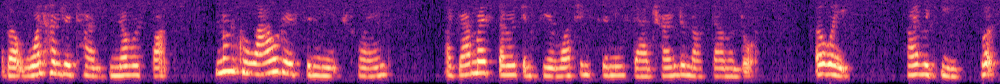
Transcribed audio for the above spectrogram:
about 100 times, no response. Knock louder, Sydney exclaimed. I grabbed my stomach in fear, watching Sydney's dad trying to knock down the door. Oh, wait, I have a key. Whoops,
